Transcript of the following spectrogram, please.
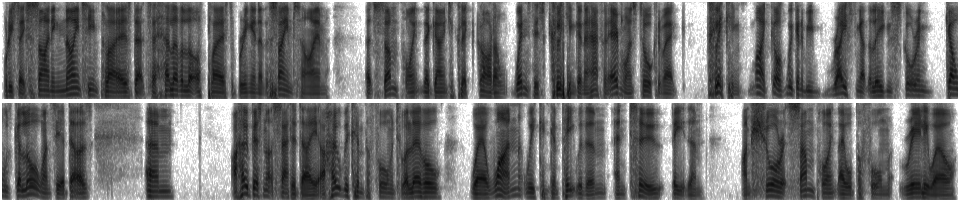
what do you say, signing 19 players, that's a hell of a lot of players to bring in at the same time. At some point, they're going to click. God, when's this clicking going to happen? Everyone's talking about clicking. My God, we're going to be racing up the league and scoring goals galore once it does. Um, I hope it's not Saturday. I hope we can perform to a level where one, we can compete with them, and two, beat them. I'm sure at some point they will perform really well.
